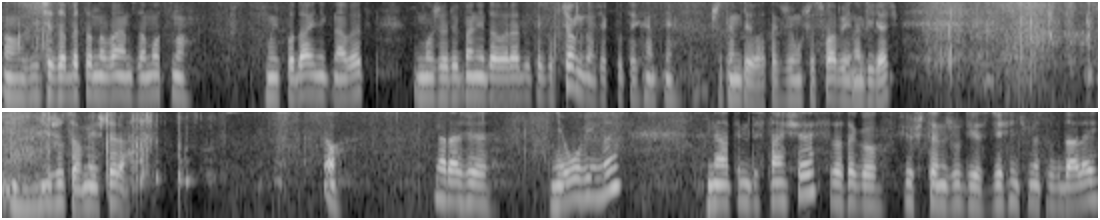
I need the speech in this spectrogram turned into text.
O, widzicie, zabetonowałem za mocno mój podajnik nawet i może ryba nie dała rady tego wciągnąć, jak tutaj chętnie przy tym była, także muszę słabiej nabijać. I rzucamy jeszcze raz. Na razie nie łowimy na tym dystansie, dlatego już ten rzut jest 10 metrów dalej.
